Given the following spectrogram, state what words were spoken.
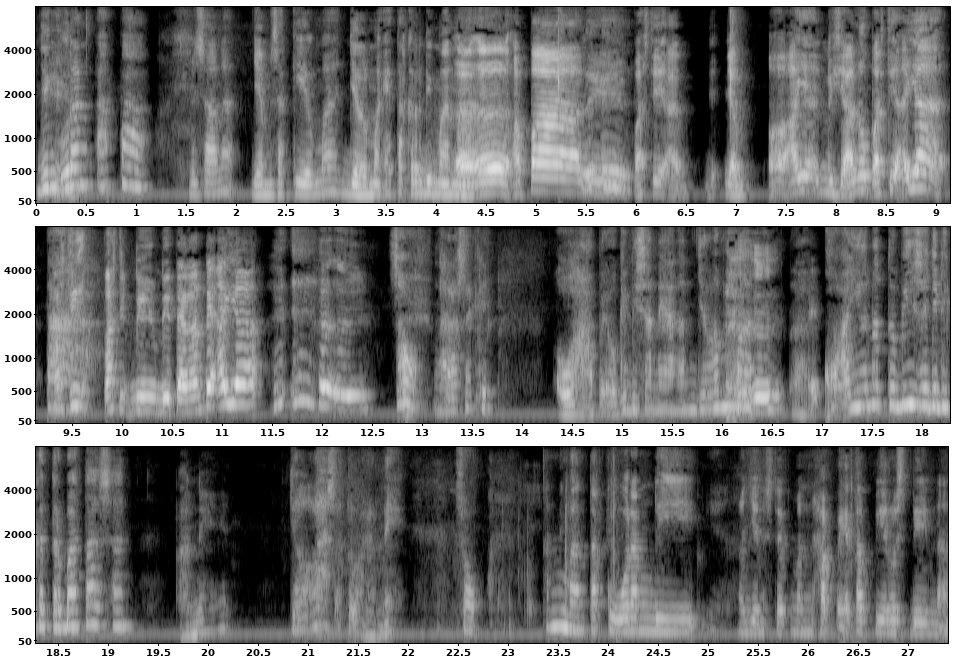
jeung urang apa? Misalnya jam sakieu mah jelema eta keur di mana? eh, apa Heeh. nih pasti ah, jam oh aya di si anu pasti aya Tah. pasti pasti di, di tangan teh aya heeh Sok ngarasakeun. Oh, HP oge bisa neangan jelema. Kok ayeuna tuh bisa jadi keterbatasan? aneh Jelas atuh aneh. Sok kan mantak kurang di ngajian statement HP eta virus dina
